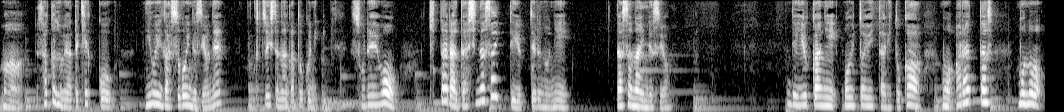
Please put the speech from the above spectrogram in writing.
まあサッカーのウェアって結構匂いがすごいんですよね靴下なんか特にそれを着たら出しなさいって言ってるのに出さないんですよで床に置いといたりとかもう洗ったもの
